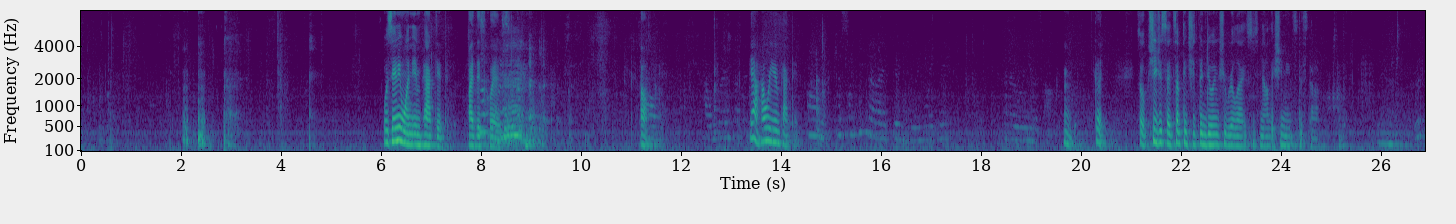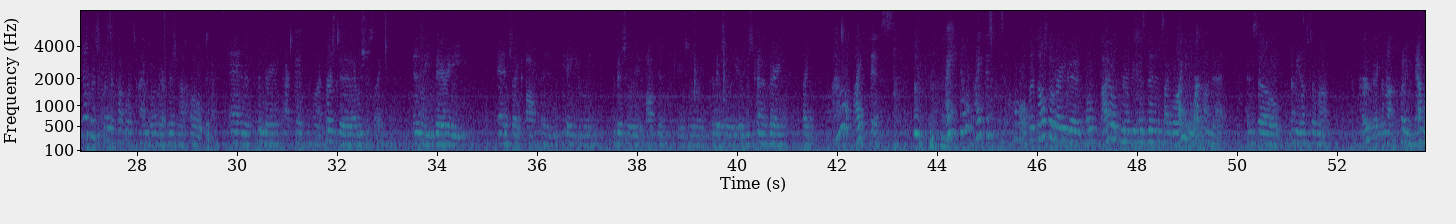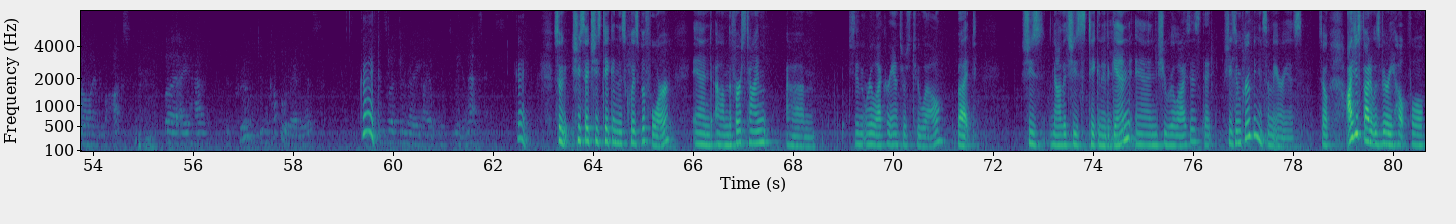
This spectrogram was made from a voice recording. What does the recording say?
Was anyone impacted by this quiz? oh. Yeah, how were you impacted? Hmm, good. So she just said something she's been doing, she realizes now that she needs to stop. Good. So it's been very eye-opening to me in that sense. Good. So she said she's taken this quiz before, And um, the first time, um, she didn't really like her answers too well, but she's now that she's taken it again and she realizes that she's improving in some areas. So I just thought it was very helpful.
